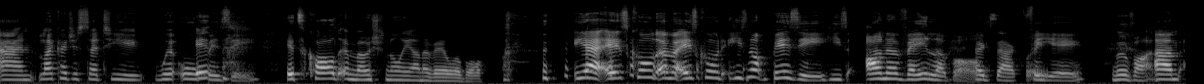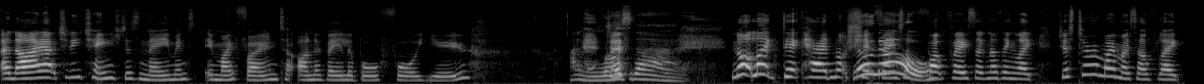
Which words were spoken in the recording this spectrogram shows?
And like I just said to you, we're all It- busy. It's called emotionally unavailable. Yeah, it's called um, it's called he's not busy, he's unavailable Exactly. for you. Move on. Um, and I actually changed his name in in my phone to unavailable for you. I love just- that. Not like dickhead, not No, shit face, no. fuck face, like nothing. Like just to remind myself, like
